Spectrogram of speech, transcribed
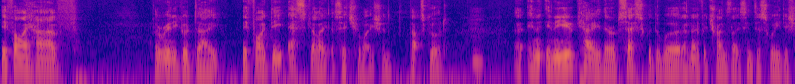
if I have a really good day, if I de-escalate a situation, that's good. Mm. Uh, in, in the UK, they're obsessed with the word, I don't know if it translates into Swedish,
